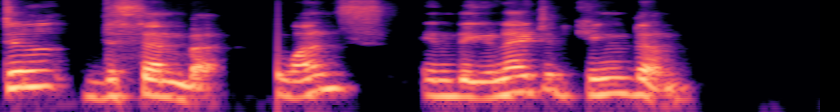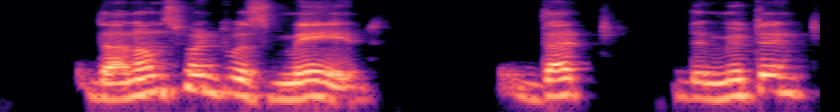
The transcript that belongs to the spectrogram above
till December. Once in the United Kingdom, the announcement was made that the mutant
